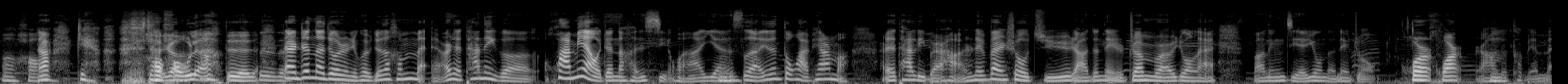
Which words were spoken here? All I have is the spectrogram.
嗯，好，当然这个好好无聊。对对对。对对对，但是真的就是你会觉得很美，而且它那个画面我真的很喜欢啊，颜色啊，因为动画片嘛，而且它里边好像是那万寿菊，然后就那是专门用来亡灵节用的那种花儿花儿，然后就嗯。特别美，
